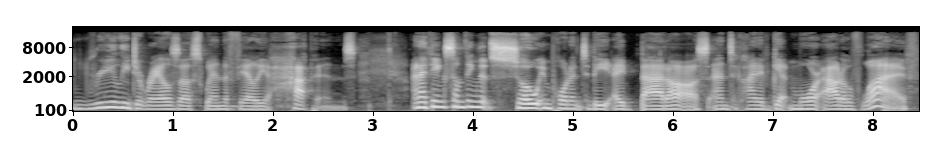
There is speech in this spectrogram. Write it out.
really derails us when the failure happens. And I think something that's so important to be a badass and to kind of get more out of life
